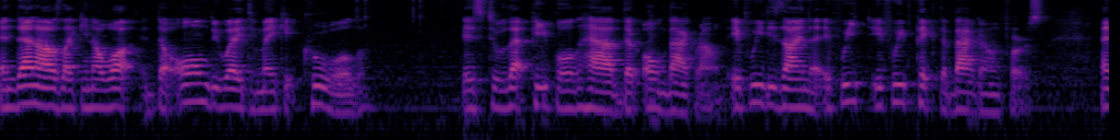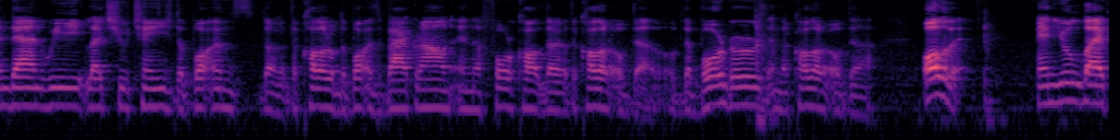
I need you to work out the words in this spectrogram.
And then I was like you know what the only way to make it cool is to let people have their own background. If we design that if we if we pick the background first and then we let you change the buttons the, the color of the buttons background and the four color the, the color of the of the borders and the color of the all of it. And you'll like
